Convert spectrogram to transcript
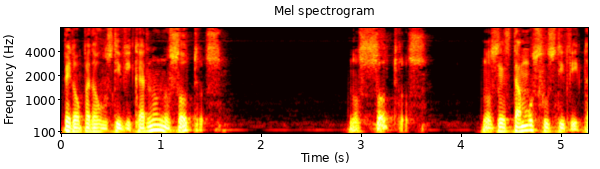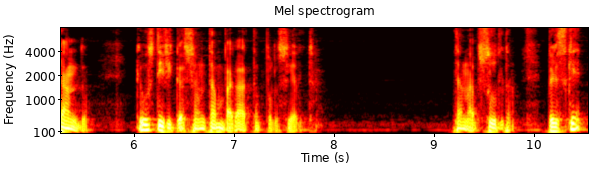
pero para justificarnos nosotros. Nosotros nos estamos justificando. Qué justificación tan barata, por cierto tan absurda. Pero es que,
